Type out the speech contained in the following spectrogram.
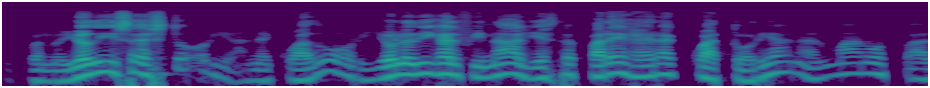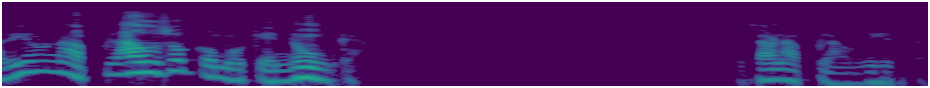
Y cuando yo di esa historia en Ecuador, yo le dije al final, y esta pareja era ecuatoriana, hermanos, dieron un aplauso como que nunca. Empezaron a aplaudir todo.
